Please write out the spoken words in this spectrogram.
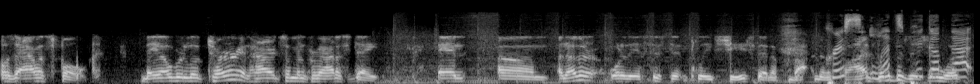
was Alice Fulk. They overlooked her and hired someone from out of state. And um, another one of the assistant police chiefs that, that Chris, let's pick up was, that.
